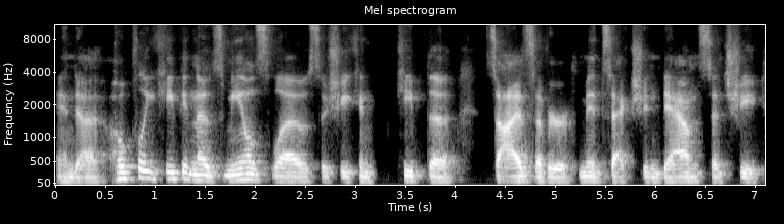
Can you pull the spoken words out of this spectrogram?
and uh, hopefully keeping those meals low so she can keep the size of her midsection down since she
